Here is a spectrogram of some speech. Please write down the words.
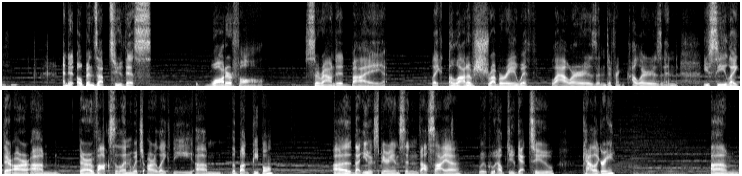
Mhm. and it opens up to this waterfall surrounded by like a lot of shrubbery with flowers and different colors and you see like there are um there are voxelin which are like the um the bug people uh that you experience in Valsaya who, who helped you get to Caligari um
